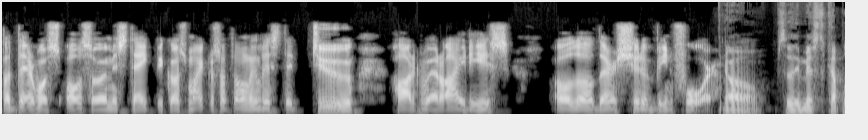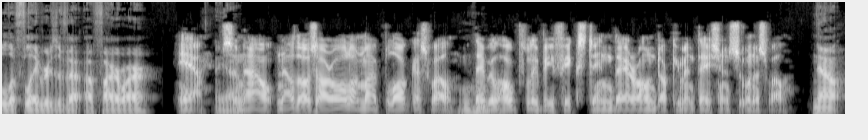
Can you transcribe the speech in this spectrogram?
But there was also a mistake because Microsoft only listed two hardware IDs, although there should have been four. oh, so they missed a couple of flavors of, uh, of FireWire. Yeah. Yeah. So now, now those are all on my blog as well. Mhm. They will hopefully be fixed in their own documentation soon as well. Now,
